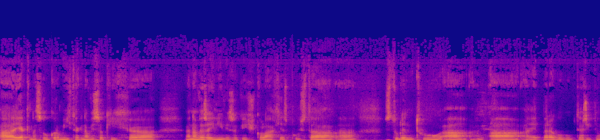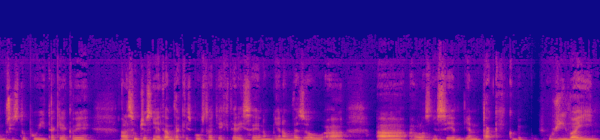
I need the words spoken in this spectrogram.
a jak na soukromých, tak na vysokých, eh, na veřejných vysokých školách je spousta eh, studentů a, a, a i pedagogů, kteří k tomu přistupují tak, jak vy, ale současně je tam taky spousta těch, kteří se jenom, jenom vezou a, a, a vlastně si jen, jen tak jakoby užívají,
